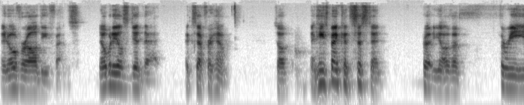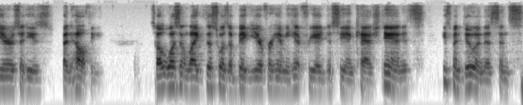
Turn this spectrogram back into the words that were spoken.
and overall defense. Nobody else did that except for him. So, and he's been consistent for, you know, the three years that he's been healthy. So it wasn't like this was a big year for him. He hit free agency and cashed in. It's, he's been doing this since,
